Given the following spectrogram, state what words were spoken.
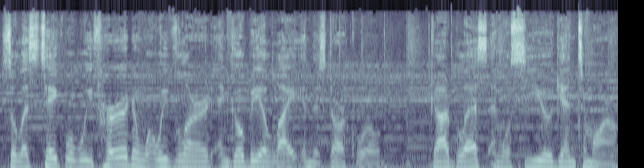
So let's take what we've heard and what we've learned and go be a light in this dark world. God bless, and we'll see you again tomorrow.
